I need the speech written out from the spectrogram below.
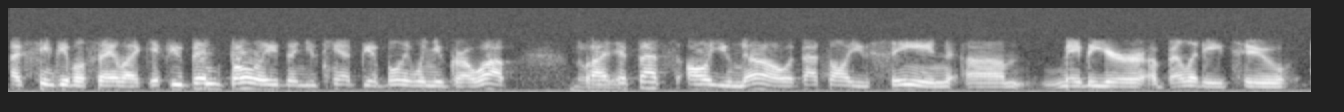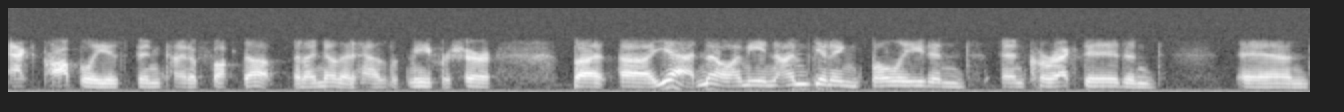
I've seen people say like, if you've been bullied, then you can't be a bully when you grow up. No. But if that's all you know, if that's all you've seen, um, maybe your ability to act properly has been kind of fucked up, and I know that it has with me for sure. But uh, yeah, no, I mean, I'm getting bullied and and corrected and and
